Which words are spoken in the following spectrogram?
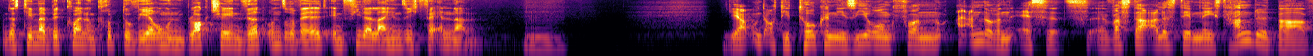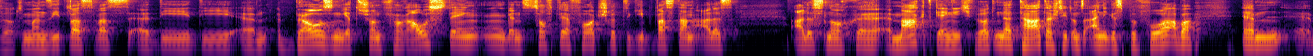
Und das Thema Bitcoin und Kryptowährungen und Blockchain wird unsere Welt in vielerlei Hinsicht verändern. Ja, und auch die Tokenisierung von anderen Assets, äh, was da alles demnächst handelbar wird. Man sieht, was, was äh, die, die ähm, Börsen jetzt schon vorausdenken, wenn es Softwarefortschritte gibt, was dann alles alles noch äh, marktgängig wird. In der Tat, da steht uns einiges bevor, aber ähm, äh,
